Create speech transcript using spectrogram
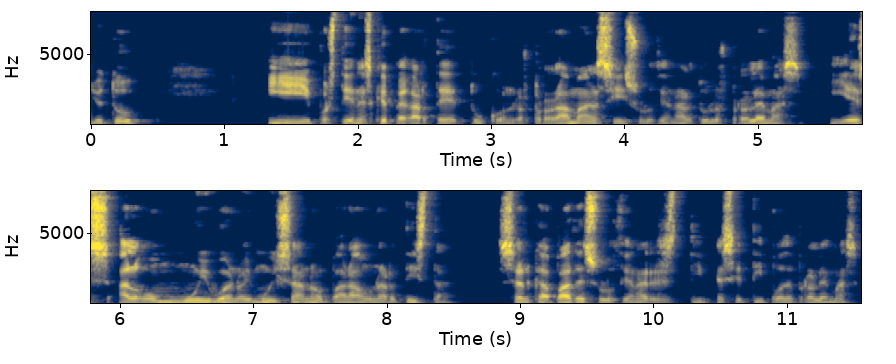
YouTube y pues tienes que pegarte tú con los programas y solucionar tú los problemas. Y es algo muy bueno y muy sano para un artista ser capaz de solucionar ese, tipo de problemas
